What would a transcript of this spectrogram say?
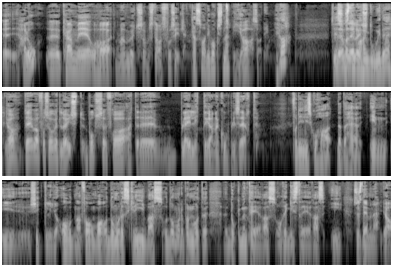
Eh, hallo, eh, hva med å ha mammut som statsfossil? Hva sa de voksne? Ja, sa de. Ja, det det syns de var en god idé. Ja, det var for så vidt løst, bortsett fra at det ble litt grann komplisert. Fordi de skulle ha dette her inn i skikkelige, ordna former, og da må det skrives, og da må det på en måte dokumenteres og registreres i systemene. Ja,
